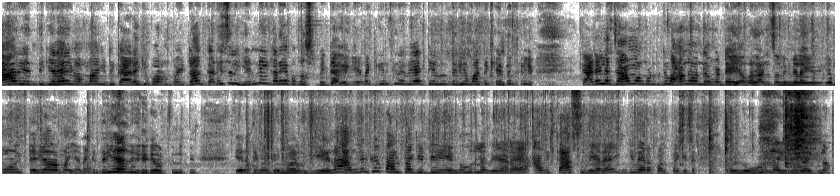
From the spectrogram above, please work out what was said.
யார் எந்திக்கல? எங்கள் அம்மா கிட்ட கடைக்கு போகிறேன்னு போயிட்டா கடைசியில் என்னையும் கடையை பக்கம் போயிட்டாங்க. எனக்கு இருக்கிற ரேட்டு எதுவும் தெரிய மாட்டேங்க என்ன தெரியும்? கடையில் ஜாமான் கொடுத்துட்டு வாங்க வந்தவங்ககிட்ட எவ்வளோன்னு சொல்லுங்களேன். எம்மா உனக்கு தெரியாதம்மா எனக்கு தெரியாது அப்படின்னு. எடுத்து கொடுக்குற மாதிரி இருக்கு. ஏன்னா அங்கே இருக்கிற பால் பாக்கெட்டு எங்கள் ஊரில் வேற அது காசு வேற இங்கே வேற பால் பாக்கெட்டு. எங்கள் ஊரில் இருபது ரூபாய்க்குலாம்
